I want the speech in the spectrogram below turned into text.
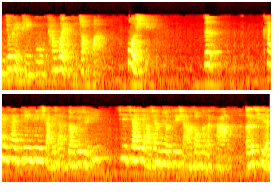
我们就可以评估他未来的状况。或许这看一看、听一听、想一想之后，就觉得，咦，其实家业好像没有自己想象中那么差，而且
